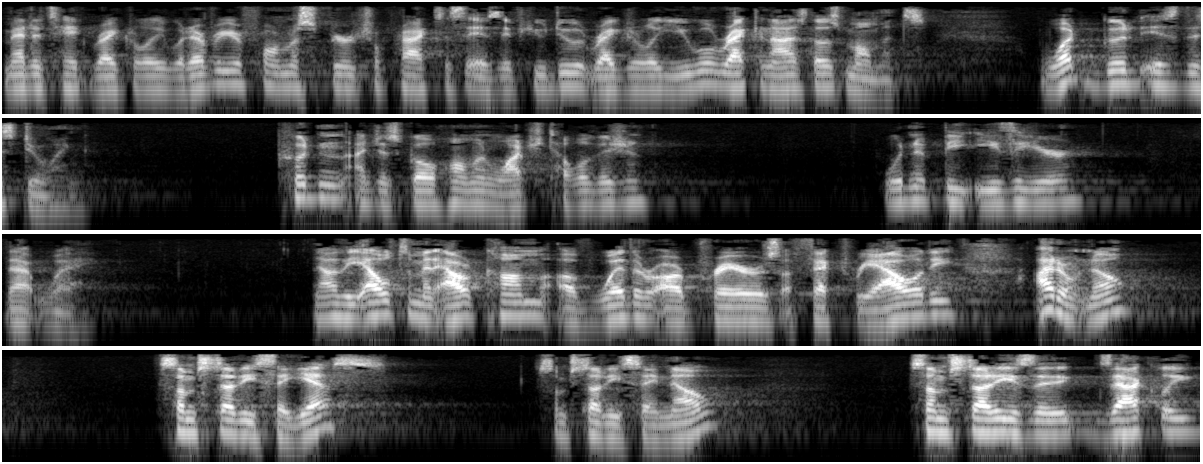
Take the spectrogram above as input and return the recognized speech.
meditate regularly, whatever your form of spiritual practice is, if you do it regularly, you will recognize those moments. What good is this doing? Couldn't I just go home and watch television? Wouldn't it be easier that way. Now, the ultimate outcome of whether our prayers affect reality, I don't know. Some studies say yes. Some studies say no. Some studies exactly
